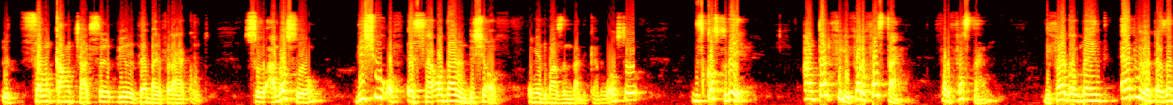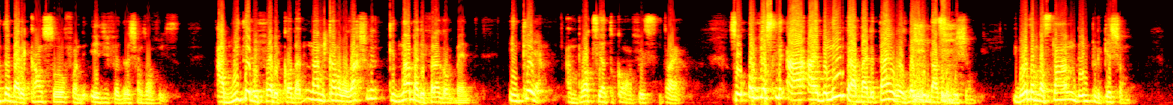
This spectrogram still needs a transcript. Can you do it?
the seven count charge bill returned by the Federal High Court. So, and also The issue of extraordinary rendition of Onyeduma Nnamdi was also discussed today. And thankfully, for the first time, for the first time, the federal government, ably represented by the council from the AG Federation's office, admitted before the court that Nnamdi was actually kidnapped by the federal government in Kenya and brought here to come and face trial. So obviously, I, I believe that by the time he was making that submission, you don't understand the implication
